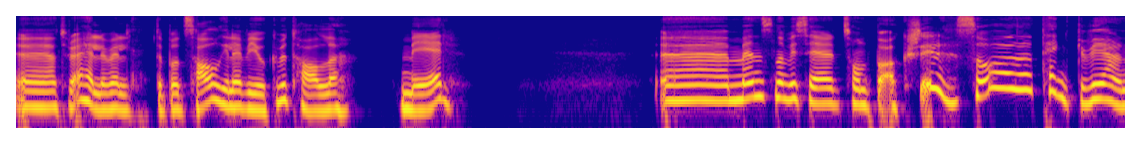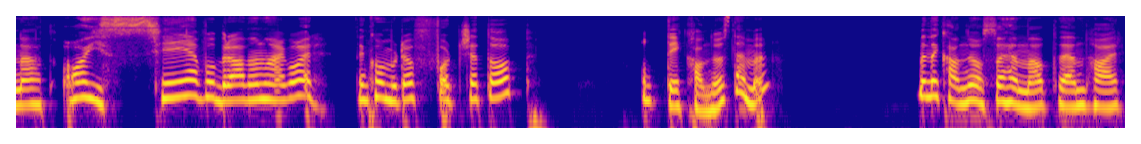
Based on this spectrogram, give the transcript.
Uh, jeg tror jeg heller velter på et salg, eller jeg vil jo ikke betale mer. Uh, mens når vi ser sånt på aksjer, så tenker vi gjerne at oi, se hvor bra den her går! Den kommer til å fortsette opp. Og det kan jo stemme. Men det kan jo også hende at den har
